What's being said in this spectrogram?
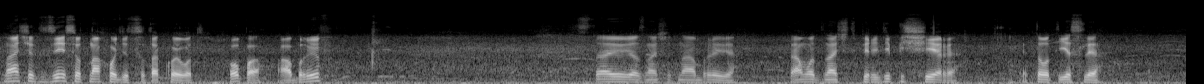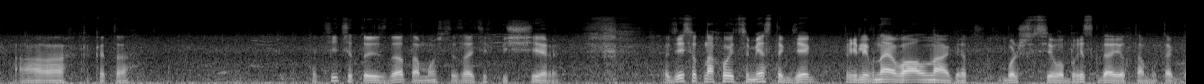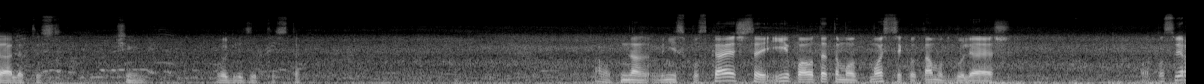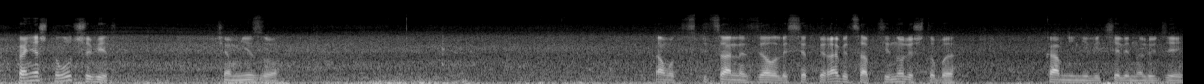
Значит, здесь вот находится такой вот, опа, обрыв. Стою я, значит, на обрыве. Там вот, значит, впереди пещеры. Это вот если, а, как это, хотите, то есть, да, там можете зайти в пещеры. Вот здесь вот находится место, где приливная волна, говорят, больше всего брызг дает там и так далее. То есть очень выглядит, то есть так. Там вот вниз спускаешься и по вот этому вот мостику там вот гуляешь. Вот. Но сверху, конечно, лучше вид, чем внизу. Там вот специально сделали сеткой рабицы, обтянули, чтобы камни не летели на людей.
